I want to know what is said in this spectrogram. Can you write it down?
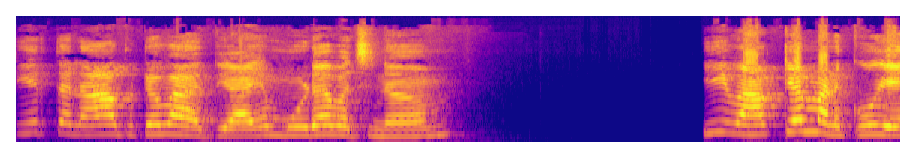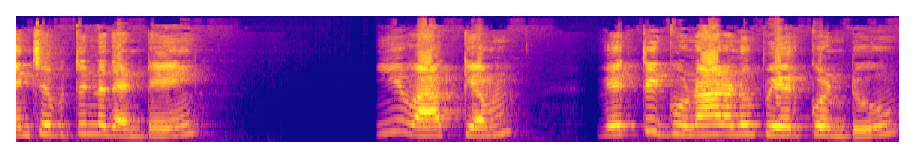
కీర్తన ఒకటవ అధ్యాయం మూడవ వచనం. ఈ వాక్యం మనకు ఏం చెబుతున్నదంటే ఈ వాక్యం వ్యక్తి గుణాలను పేర్కొంటూ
